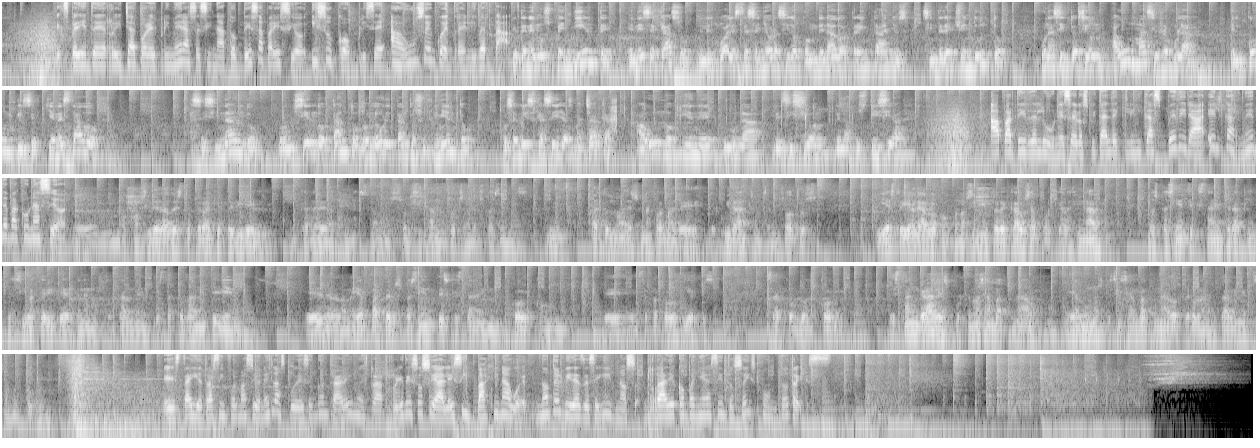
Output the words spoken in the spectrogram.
Expediente de Richard por el primer asesinato desapareció y su cómplice aún se encuentra en libertad. Que tenemos pendiente en ese caso en el cual este señor ha sido condenado a 30 años sin derecho a indulto, una situación aún más irregular. El cómplice, quien ha estado asesinando, produciendo tanto dolor y tanto sufrimiento, José Luis Casillas Machaca, aún no tiene una decisión de la justicia a partir del lunes, el Hospital de Clínicas pedirá el carnet de vacunación. Eh, no he considerado esto, pero hay que pedir el, el carnet de vacunas. Estamos solicitando nosotros a nuestros pacientes. ¿no? Es una forma de, de cuidarnos entre nosotros. Y esto ya le hablo con conocimiento de causa porque a la final los pacientes que están en terapia intensiva, que ahorita ya tenemos totalmente, está totalmente lleno, eh, de la mayor parte de los pacientes que están en COVID con eh, esa patología que es SARS-CoV-2 COVID, están graves porque no se han vacunado. ¿no? Hay algunos que sí se han vacunado, pero lamentablemente son muy pocos. ¿no? Esta y otras informaciones las puedes encontrar en nuestras redes sociales y página web. No te olvides de seguirnos, Radio Compañera 106.3.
